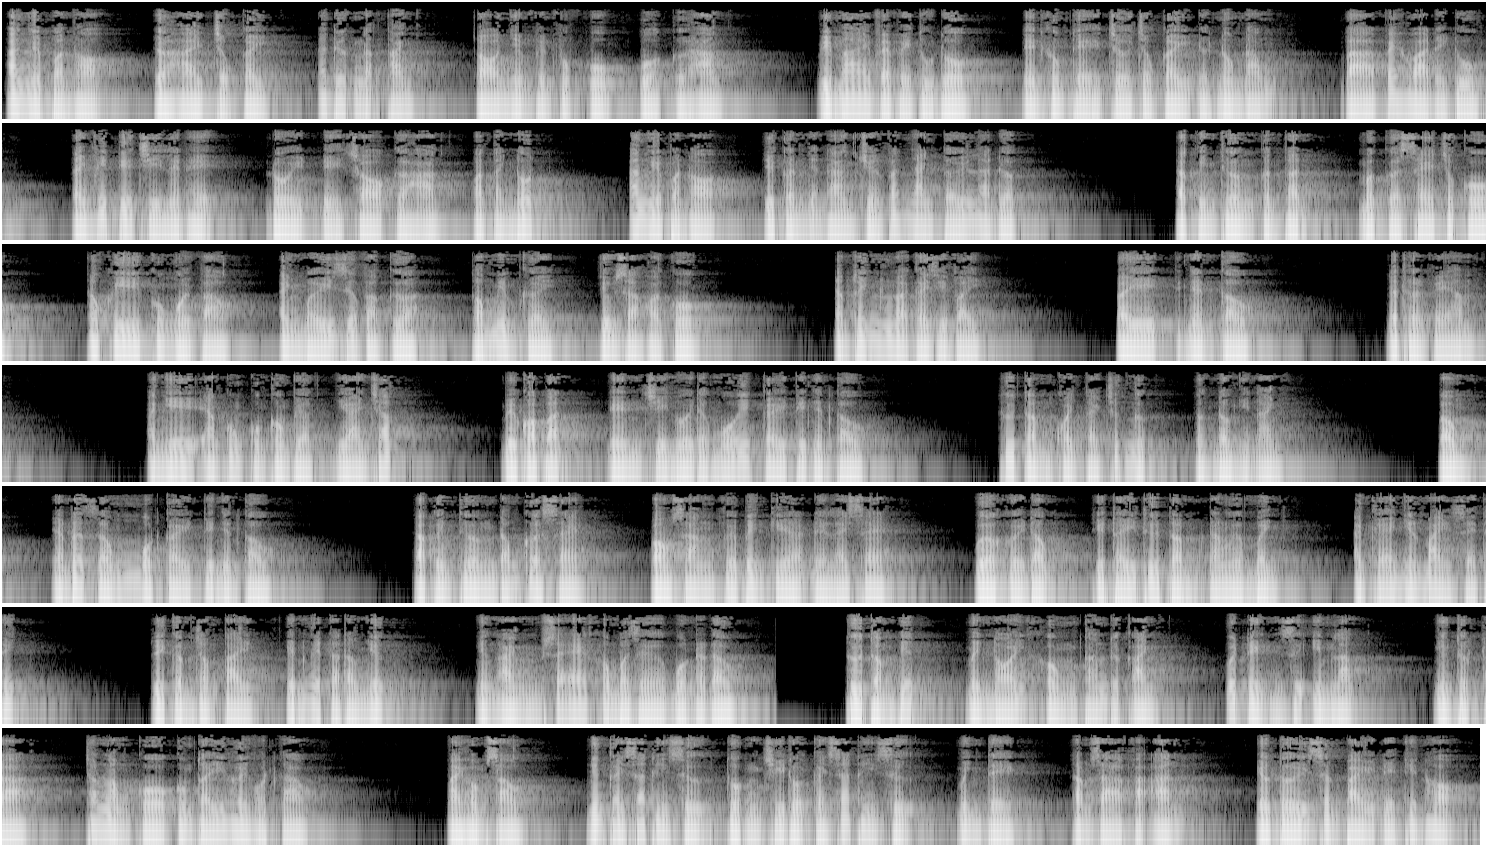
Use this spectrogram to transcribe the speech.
Hai người bọn họ đưa hai chậu cây đã được nặn thành cho nhân viên phục vụ của cửa hàng. Vì mai phải về thủ đô nên không thể chờ chậu cây được nông nóng và vẽ hoa đầy đủ. Anh viết địa chỉ liên hệ rồi để cho cửa hàng hoàn thành nốt. Hai người bọn họ chỉ cần nhận hàng chuyển phát nhanh tới là được. Tạ Kinh Thương cẩn thận mở cửa xe cho cô. Sau khi cô ngồi vào, anh mới dựa vào cửa, tóm mỉm cười, dịu dàng hỏi cô. Em thích loại cây gì vậy? Cây tiên nhân cầu. Rất hợp về em. Anh nghĩ em cũng cùng công việc như anh chắc. Vì quá bận nên chỉ nuôi được mỗi cây tiên nhân cầu. Thư tầm khoanh tay trước ngực, ngẩng đầu nhìn anh. Không, em rất giống một cây tiên nhân cầu. Tạ Kinh Thương đóng cửa xe, vòng sang phía bên kia để lái xe. Vừa khởi động thì thấy Thư Tầm đang lừa mình. Anh khẽ nhấn mày giải thích. Tuy cầm trong tay khiến người ta đau nhức, nhưng anh sẽ không bao giờ buông ra đâu. Thư Tầm biết mình nói không thắng được anh, quyết định giữ im lặng. Nhưng thực ra, trong lòng cô cũng thấy hơi ngọt ngào. Ngày hôm sau, những cảnh sát hình sự thuộc chi đội cảnh sát hình sự Minh Tề tham gia phá án đều tới sân bay để tiến họ.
